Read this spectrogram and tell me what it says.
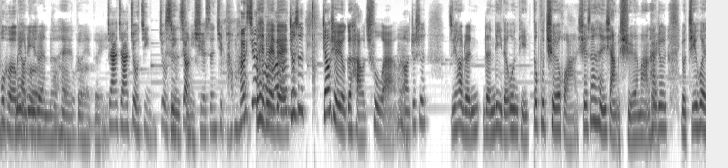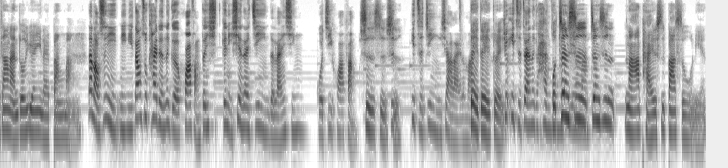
不合没有利润的，嘿，对对，家家就近就近叫你学生去帮忙，对对对，就是教学有个好处啊，哦，就是只要人人力的问题都不缺乏，学生很想学嘛，他就有机会，当然都愿意来帮忙。那老师，你你你当初开的那个花坊，跟跟你现在经营的蓝星。国际花坊是是是，一直经营下来了嘛？对对对，就一直在那个汉。我正式正式拿牌是八十五年，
